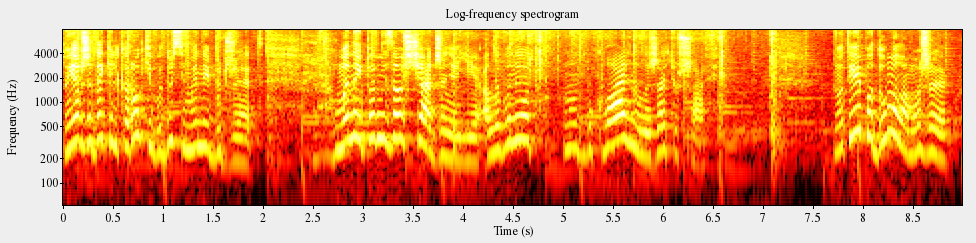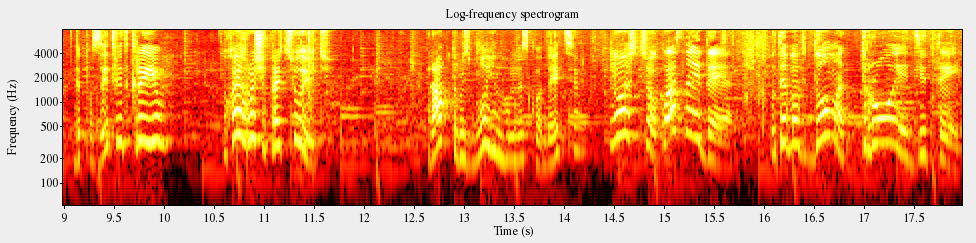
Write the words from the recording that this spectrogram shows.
Ну, я вже декілька років веду сімейний бюджет. У мене і певні заощадження є, але вони от, ну, от буквально лежать у шафі. Ну, от я й подумала, може, депозит відкрию. Ну, хай гроші працюють. Раптом з блогінгом не складеться. Ну а що, класна ідея. У тебе вдома троє дітей.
